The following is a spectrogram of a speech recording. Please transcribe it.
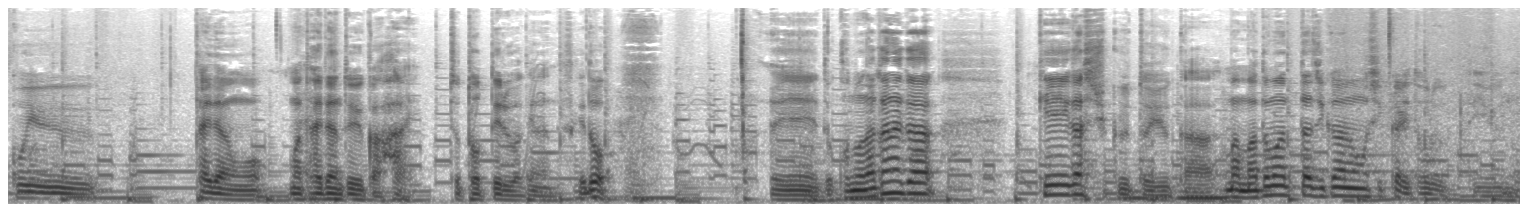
こういう対談を、まあ、対談というか、はい、ちょっと撮ってるわけなんですけど、えー、とこのなかなか経営合宿というか、まあ、まとまった時間をしっかり取るっていうのっ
